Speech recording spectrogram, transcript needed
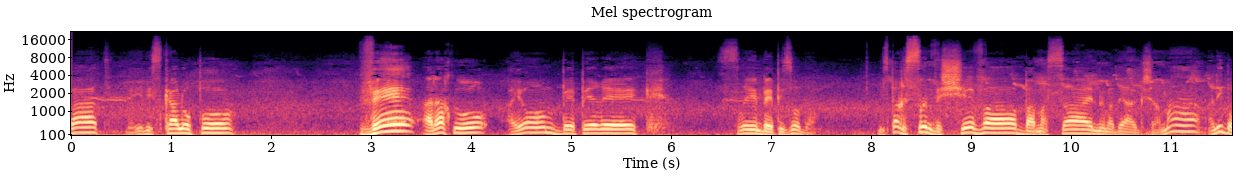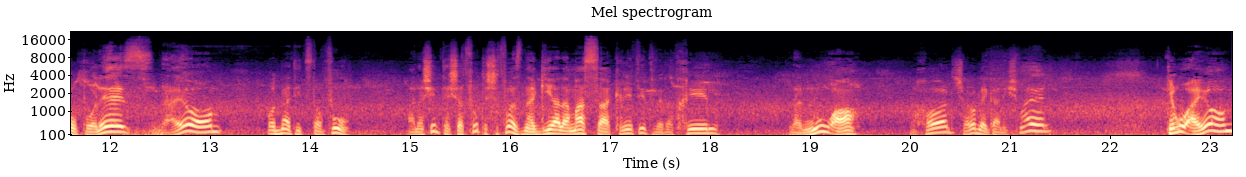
ואיריס קלו פה, ואנחנו היום בפרק 20 באפיזודה. מספר 27 במסע אל ממדי ההגשמה, אני דור פולס, והיום עוד מעט תצטרפו. אנשים תשתפו, תשתפו, אז נגיע למסה הקריטית ונתחיל לנוע, נכון? שלום לגל ישמעאל. תראו, היום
